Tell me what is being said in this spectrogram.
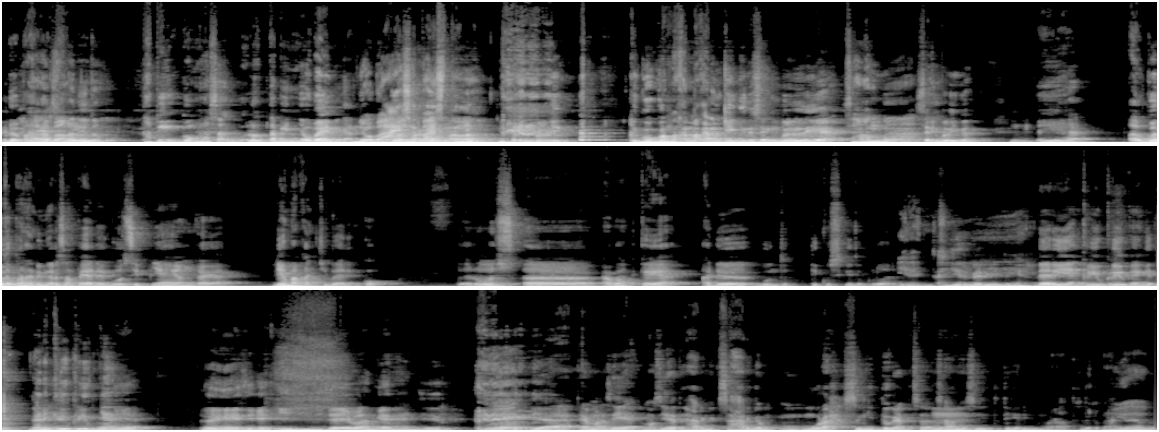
Udah parah banget 10. itu. Tapi gue ngerasa lu tapi nyobain kan? Nyobain gue sering pasti. malah sering beli gue gue makan makanan kayak gitu sering beli ya Sama. sering beli gue Iya. gue tuh pernah dengar sampai ada gosipnya yang kayak dia makan cibarengkok. Terus eh apa kayak ada buntut tikus gitu keluar Iya anjir dari itunya dari yang kriuk-kriuknya gitu. dari kriuk-kriuknya Iya. Gue sih kayak ih banget kan. anjir Gua ya emang sih ya maksudnya harga seharga murah segitu kan se Hmm. seharga segitu tiga ribu lima ratus dapat Iya. ayam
